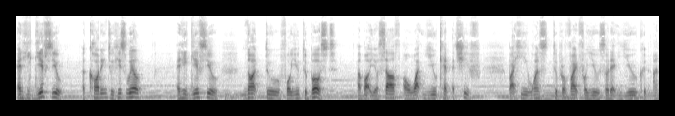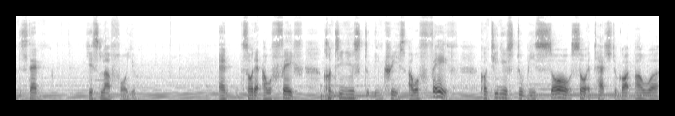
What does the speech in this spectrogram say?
And He gives you according to His will. And He gives you not to for you to boast about yourself or what you can achieve, but He wants to provide for you so that you could understand His love for you. And so that our faith continues to increase. Our faith continues to be so so attached to God. Our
